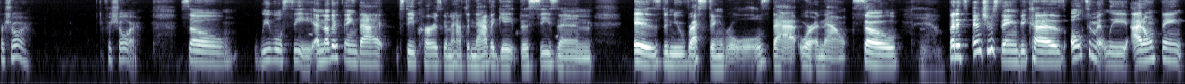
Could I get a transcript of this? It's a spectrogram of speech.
For sure. For sure. So we will see. Another thing that steve kerr is going to have to navigate this season is the new resting rules that were announced. So mm-hmm. but it's interesting because ultimately i don't think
